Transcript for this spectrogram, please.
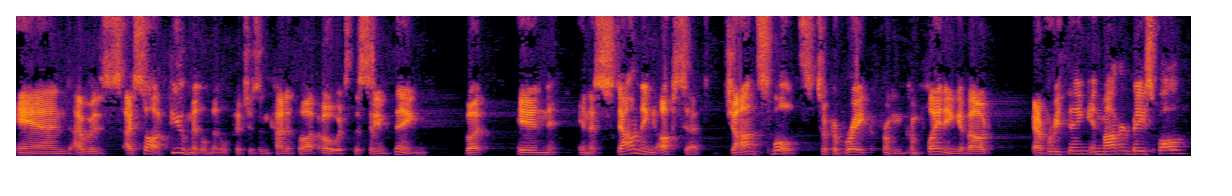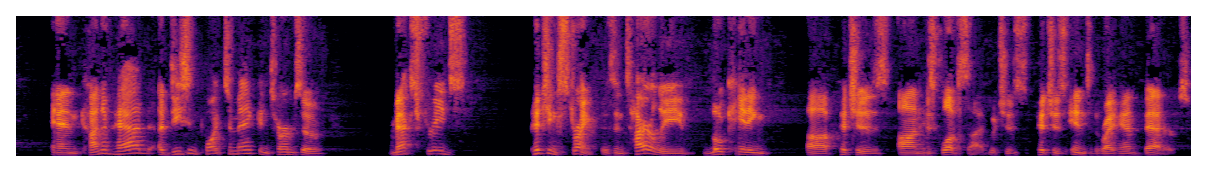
and I was I saw a few middle middle pitches and kind of thought, oh, it's the same thing. But in an astounding upset, John Smoltz took a break from complaining about everything in modern baseball and kind of had a decent point to make in terms of Max Fried's pitching strength is entirely locating uh, pitches on his glove side, which is pitches into the right hand batters.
